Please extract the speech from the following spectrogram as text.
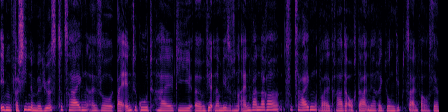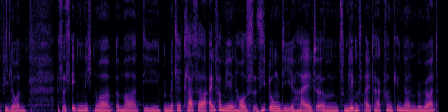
eben verschiedene Milieus zu zeigen, also bei Entegut halt die äh, vietnamesischen Einwanderer zu zeigen, weil gerade auch da in der Region gibt es einfach auch sehr viele und es ist eben nicht nur immer die Mittelklasse Einfamilienhaussiedlung, die halt ähm, zum Lebensalltag von Kindern gehört,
